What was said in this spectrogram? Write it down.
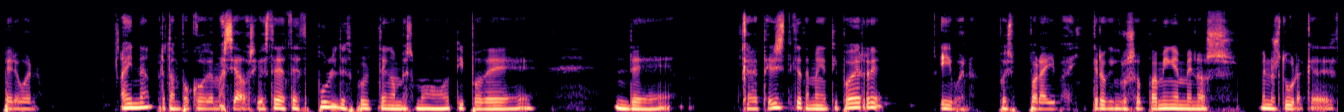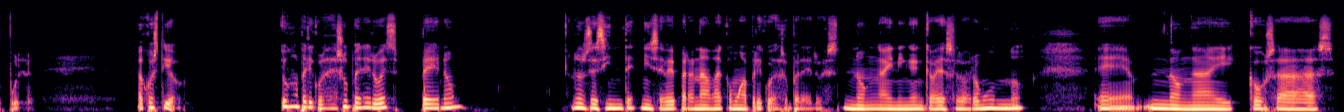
pero bueno, aina, pero tampouco demasiado. Si veste Deathpool, Deathpool ten o mesmo tipo de de característica, tamén é tipo R, e bueno, pois por aí vai. Creo que incluso para min é menos menos dura que Deadpool. A cuestión é unha película de superhéroes, pero non se sinte ni se ve para nada como unha película de superhéroes. Non hai ninguén que vaya a salvar o mundo, eh, non hai cousas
